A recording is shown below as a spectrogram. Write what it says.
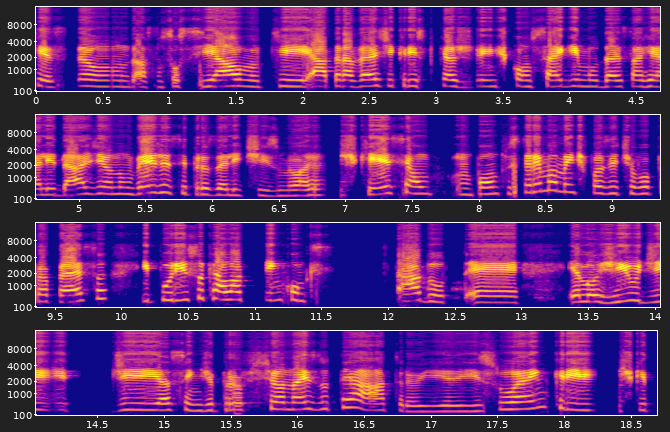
questão da ação social, que é através de Cristo que a gente consegue mudar essa realidade, eu não vejo esse proselitismo. Eu acho que esse é um, um ponto extremamente positivo para a peça, e por isso que ela tem conquistado é, elogio de de assim de profissionais do teatro e isso é incrível. Acho que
